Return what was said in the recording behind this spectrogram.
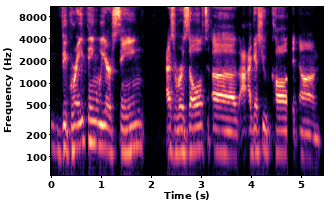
the great thing we are seeing as a result of, I guess you would call it um,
